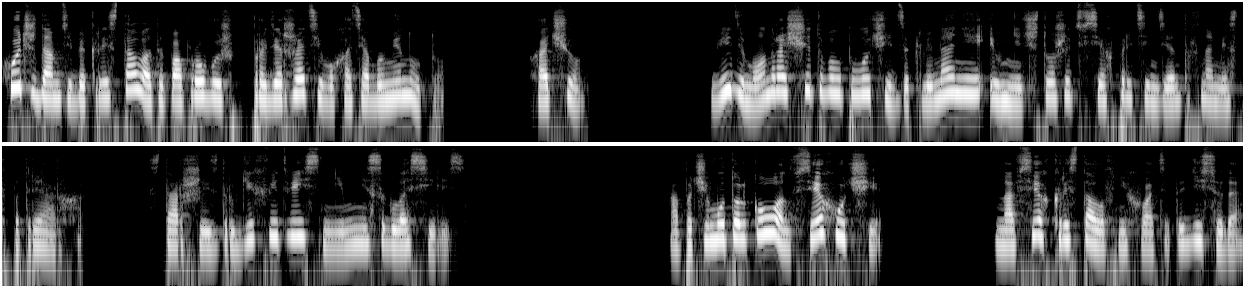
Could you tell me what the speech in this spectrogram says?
Хочешь, дам тебе кристалл, а ты попробуешь продержать его хотя бы минуту? Хочу. Видимо, он рассчитывал получить заклинание и уничтожить всех претендентов на место патриарха. Старшие из других ветвей с ним не согласились. «А почему только он? Всех учи!» «На всех кристаллов не хватит. Иди сюда».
